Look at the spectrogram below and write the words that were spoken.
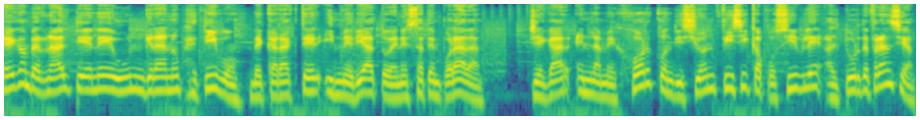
Egan Bernal tiene un gran objetivo de carácter inmediato en esta temporada, llegar en la mejor condición física posible al Tour de Francia,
